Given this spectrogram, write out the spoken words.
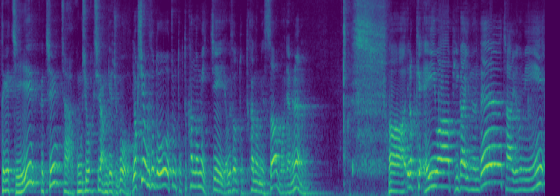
되겠지? 그치? 자 공식을 확실히 안겨주고. 역시 여기서도 좀 독특한 놈이 있지. 여기서도 독특한 놈이 있어. 뭐냐면은 어, 이렇게 A와 B가 있는데, 자, 요놈이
